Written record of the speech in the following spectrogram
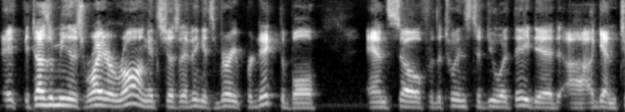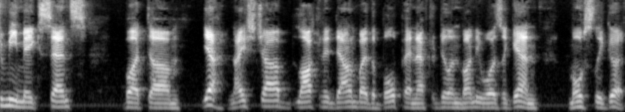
it, it, doesn't mean it's right or wrong. It's just I think it's very predictable. And so for the Twins to do what they did, uh, again, to me makes sense. But um, yeah, nice job locking it down by the bullpen after Dylan Bundy was again mostly good.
